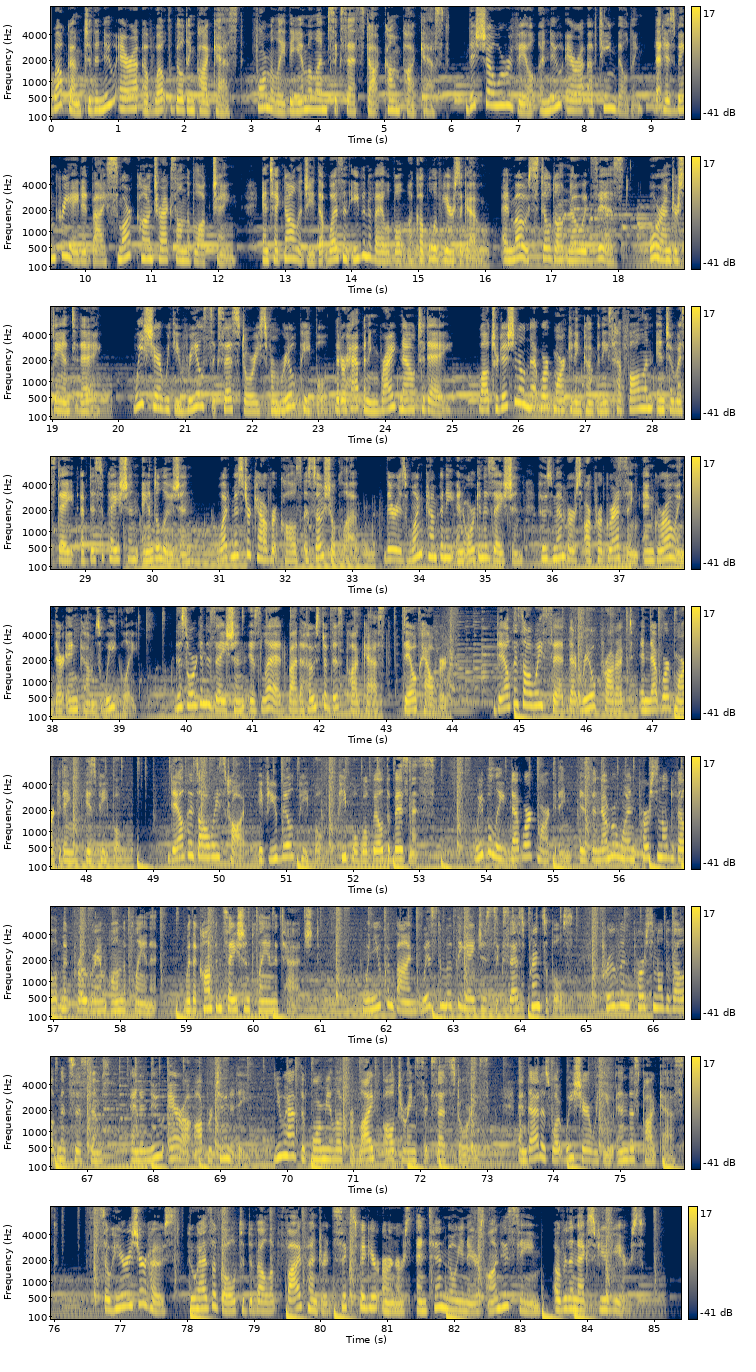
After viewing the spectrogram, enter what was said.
Welcome to the new era of Wealth Building Podcast, formerly the MLMSuccess.com podcast. This show will reveal a new era of team building that has been created by smart contracts on the blockchain and technology that wasn't even available a couple of years ago, and most still don't know exist or understand today. We share with you real success stories from real people that are happening right now today while traditional network marketing companies have fallen into a state of dissipation and delusion, what Mr. Calvert calls a social club, there is one company and organization whose members are progressing and growing their incomes weekly. This organization is led by the host of this podcast, Dale Calvert. Dale has always said that real product in network marketing is people. Dale has always taught if you build people, people will build the business. We believe network marketing is the number one personal development program on the planet with a compensation plan attached. When you combine wisdom of the ages success principles, proven personal development systems, and a new era opportunity, you have the formula for life altering success stories. And that is what we share with you in this podcast. So here is your host who has a goal to develop 500 six figure earners and 10 millionaires on his team over the next few years.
